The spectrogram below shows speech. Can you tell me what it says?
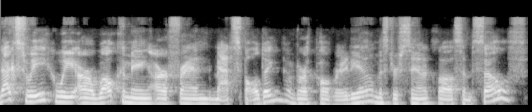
Next week, we are welcoming our friend Matt Spalding of North Pole Radio, Mr. Santa Claus himself,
